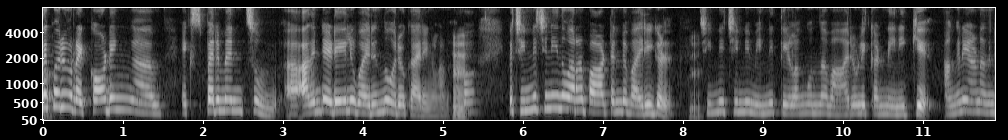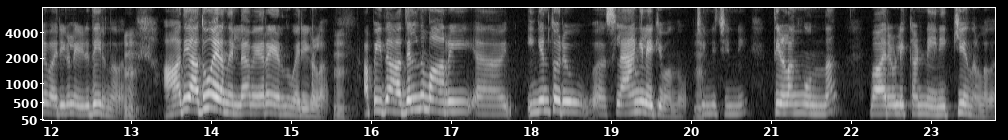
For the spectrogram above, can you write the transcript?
ഇതൊക്കെ ഒരു റെക്കോർഡിംഗ് എക്സ്പെരിമെന്റ്സും അതിന്റെ ഇടയിൽ വരുന്ന ഓരോ കാര്യങ്ങളാണ്. അപ്പോൾ ഇപ്പൊ ചിന്നി ചിന്നി എന്ന് പറഞ്ഞ പാട്ടിന്റെ വരികൾ ചിന്നി ചിന്നി മിന്നി തിളങ്ങുന്ന വാരുളി കണ്ണ് എനിക്ക് അങ്ങനെയാണ് അതിന്റെ വരികൾ എഴുതിയിരുന്നത്. ആദ്യം അതും ആയിരുന്നില്ല വേറെ ആയിരുന്നു വരികൾ അപ്പൊ ഇത് അതിൽ നിന്ന് മാറി ഇങ്ങനത്തെ ഒരു സ്ലാങ്ങിലേക്ക് വന്നു. ചിന്നി ചിന്നി തിളങ്ങുന്ന വാരുളിക്കണ്ണ് എനിക്ക് എന്നുള്ളത്.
